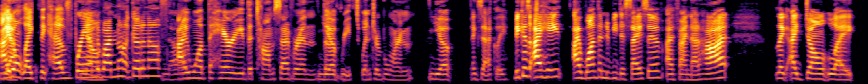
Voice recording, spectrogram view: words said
I don't like the Kev brand No. of I'm not good enough. No. I want the Harry, the Tom Severin, the Yep. Rhys Winterborne. Yep, exactly. Because I hate I want them to be decisive. I find that hot. Like I don't like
